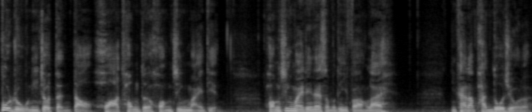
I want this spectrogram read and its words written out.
不如你就等到华通的黄金买点，黄金买点在什么地方？来，你看它盘多久了？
